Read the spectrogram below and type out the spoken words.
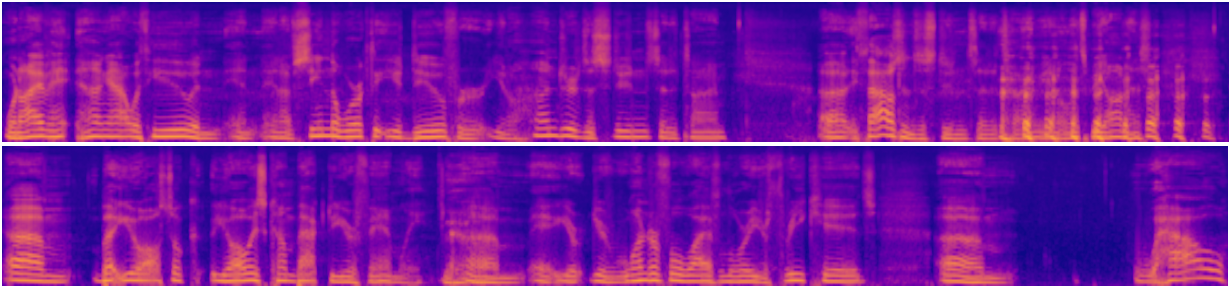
when i've hung out with you and, and and i've seen the work that you do for you know hundreds of students at a time uh, thousands of students at a time you know let's be honest um, but you also you always come back to your family Yeah. um, eh, your your wonderful wife Lori your three kids um, how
